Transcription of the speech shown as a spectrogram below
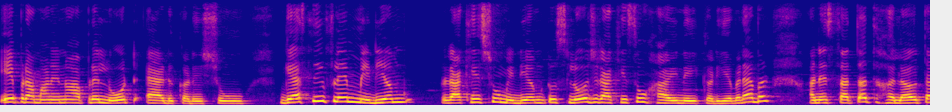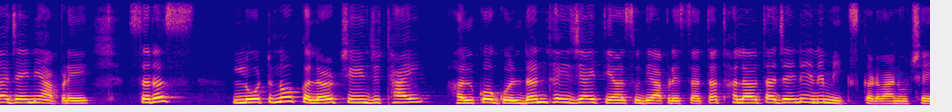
એ પ્રમાણેનો આપણે લોટ એડ કરીશું. ગેસની ફ્લેમ મીડિયમ રાખીશું, મીડિયમ ટુ સ્લો જ રાખીશું, હાઈ નહીં કરીએ, બરાબર? અને સતત હલાવતા જઈને આપણે સરસ લોટનો કલર ચેન્જ થાય હલકો ગોલ્ડન થઈ જાય ત્યાં સુધી આપણે સતત હલાવતા જઈને એને મિક્સ કરવાનું છે.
